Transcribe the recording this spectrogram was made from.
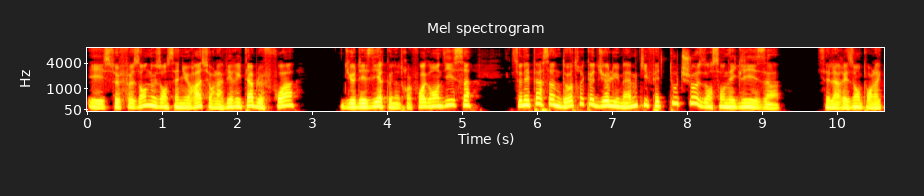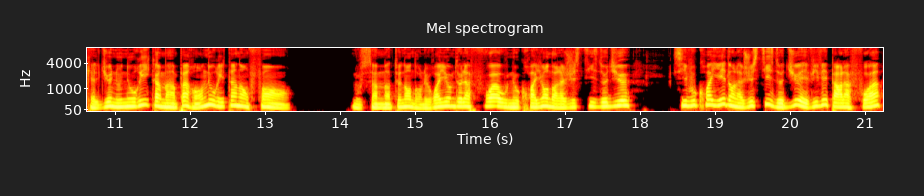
et ce faisant nous enseignera sur la véritable foi. Dieu désire que notre foi grandisse. Ce n'est personne d'autre que Dieu lui-même qui fait toutes choses dans son Église. C'est la raison pour laquelle Dieu nous nourrit comme un parent nourrit un enfant. Nous sommes maintenant dans le royaume de la foi où nous croyons dans la justice de Dieu. Si vous croyez dans la justice de Dieu et vivez par la foi,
